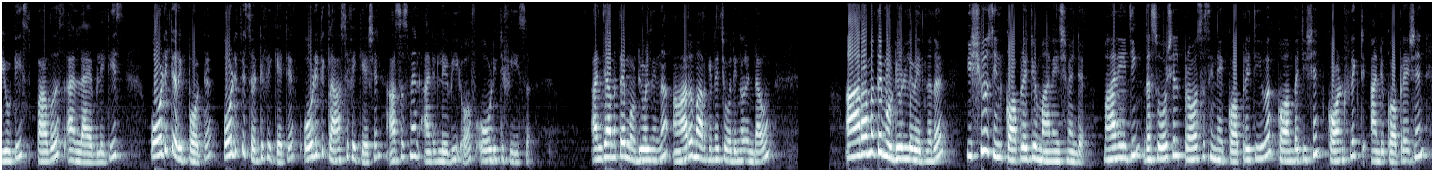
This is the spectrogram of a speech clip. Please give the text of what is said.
duties powers and liabilities audit report audit certificate audit classification assessment and levy of audit fees അഞ്ചാമത്തെ മൊഡ്യൂളിൽ നിന്ന് ആറ് മാർക്കിൻ്റെ ചോദ്യങ്ങളുണ്ടാവും ആറാമത്തെ മൊഡ്യൂളിൽ വരുന്നത് Issues in cooperative management managing the social process in a cooperative, competition, conflict and cooperation,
